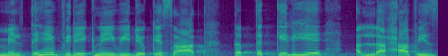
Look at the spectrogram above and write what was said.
मिलते हैं फिर एक नई वीडियो के साथ। तब तक के लिए अल्लाह हाफिज़।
